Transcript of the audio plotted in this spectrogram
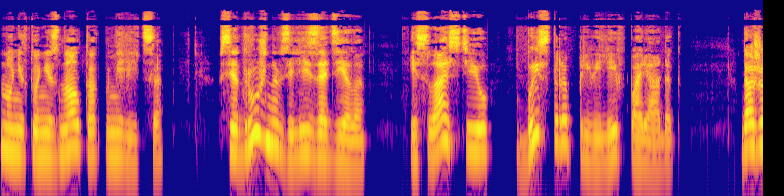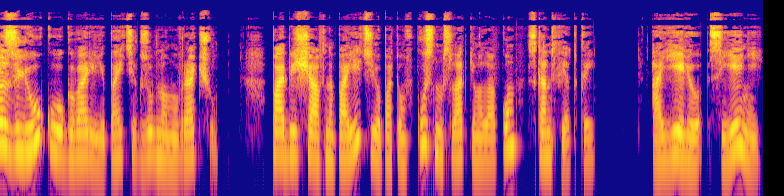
но никто не знал, как помириться. Все дружно взялись за дело, и сластью быстро привели в порядок. Даже Злюку уговорили пойти к зубному врачу, пообещав напоить ее потом вкусным сладким молоком с конфеткой а Елю с Еней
